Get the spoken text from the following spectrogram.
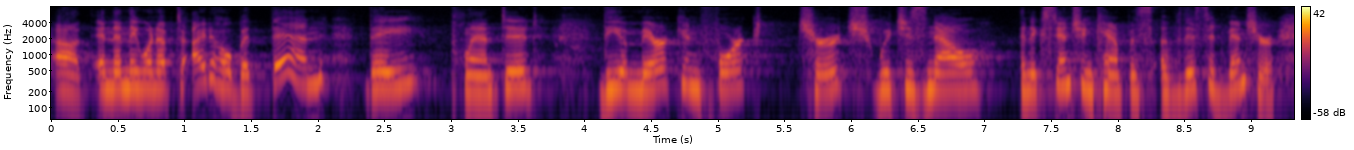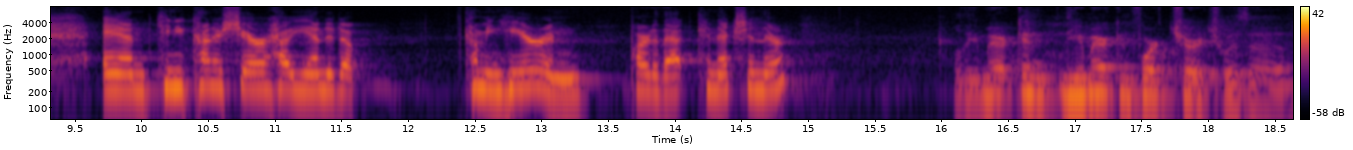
uh, and then they went up to Idaho. But then they planted the American Fork Church, which is now an extension campus of this adventure. And can you kind of share how you ended up coming here and part of that connection there? Well, the American the American Fork Church was a,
